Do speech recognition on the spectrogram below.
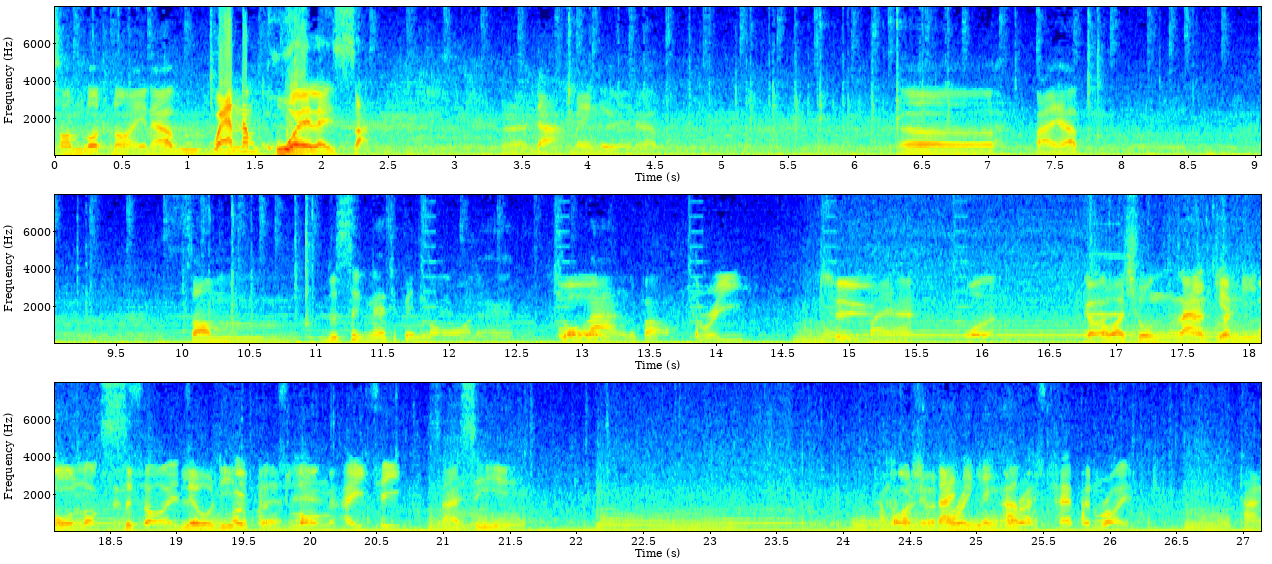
ซ่อมรถหน่อยนะครับแว้นน้ำควยอะไรสัตว์อ่าด่าแม่งเลยนะครับ เอ่อ ไปครับ ซ่อมรู้สึกน่าจะเป็นล้อนะฮะ ช่วงล่างหรือเปล่า Three, two, ไปฮะ one, เพราะว่า go. ช่วงล่าง And เกม left นี้ four นี่ logs ศึก inside. เร็วดีเหลือเกิน Opens นะ long 80. ซ้ายสี่ทำความเร็วได้นิดนึงครับ Crest hairpin right. ทาง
